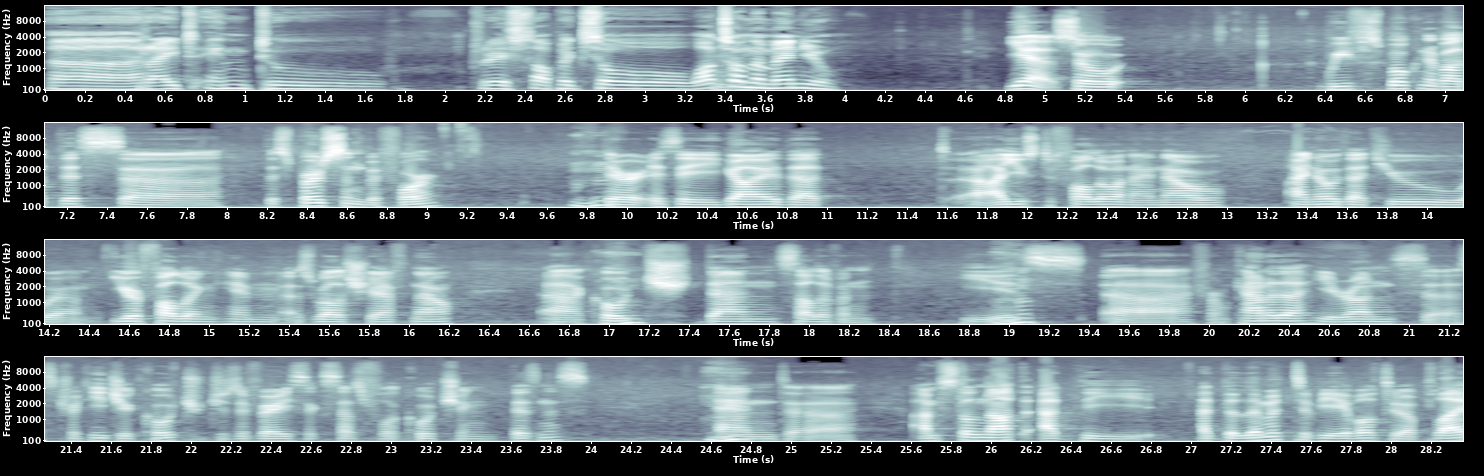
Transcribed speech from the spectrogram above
uh, right into today's topic. So, what's on the menu? Yeah, so we've spoken about this uh, this person before. Mhm. There is a guy that I used to follow, and I now I know that you uh, you're following him as well, chef. Now, uh, Coach Dan Sullivan. He Mhm. is uh, from Canada. He runs uh, Strategic Coach, which is a very successful coaching business. Mhm. And uh, I'm still not at the at the limit to be able to apply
